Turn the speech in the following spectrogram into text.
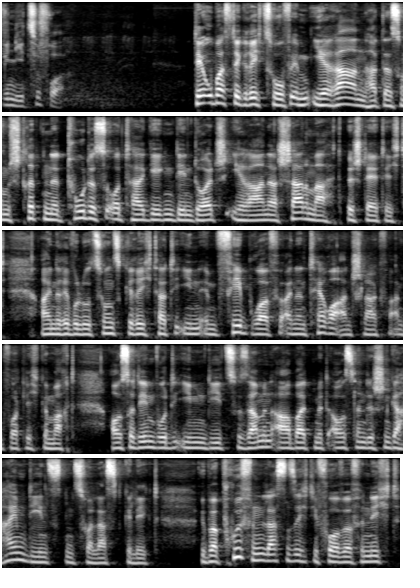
wie nie zuvor. Der oberste Gerichtshof im Iran hat das umstrittene Todesurteil gegen den Deutsch-Iraner Scharmacht bestätigt. Ein Revolutionsgericht hatte ihn im Februar für einen Terroranschlag verantwortlich gemacht. Außerdem wurde ihm die Zusammenarbeit mit ausländischen Geheimdiensten zur Last gelegt. Überprüfen lassen sich die Vorwürfe nicht.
